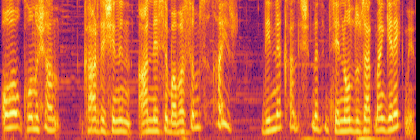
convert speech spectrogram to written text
O konuşan kardeşinin annesi babası mısın? Hayır. Dinle kardeşim dedim. Senin onu düzeltmen gerekmiyor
